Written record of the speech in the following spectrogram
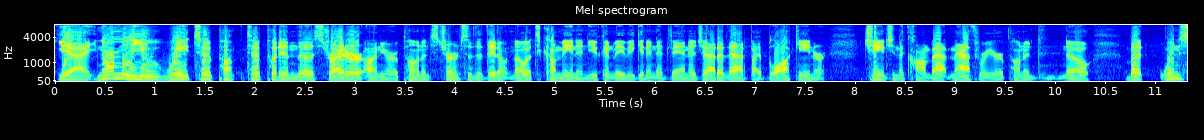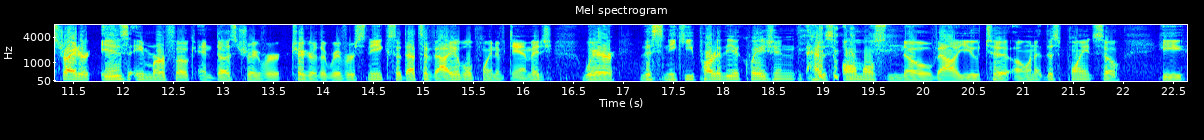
Yeah, normally you wait to pump to put in the Strider on your opponent's turn so that they don't know it's coming, and you can maybe get an advantage out of that by blocking or changing the combat math where your opponent didn't know. But Windstrider is a Merfolk and does trigger trigger the River Sneak, so that's a valuable point of damage. Where the sneaky part of the equation has almost no value to Owen at this point, so he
